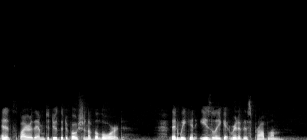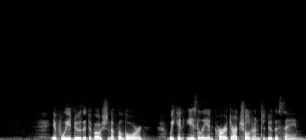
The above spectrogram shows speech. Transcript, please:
and inspire them to do the devotion of the Lord, then we can easily get rid of this problem. If we do the devotion of the Lord, we can easily encourage our children to do the same.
